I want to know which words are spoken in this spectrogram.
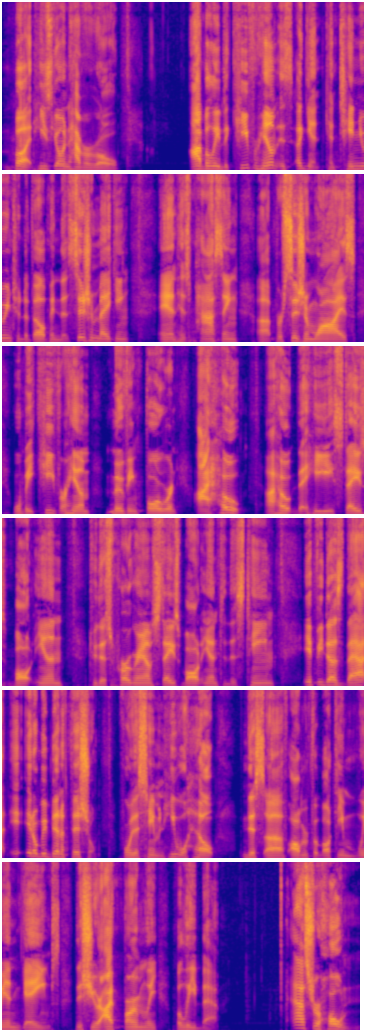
But he's going to have a role. I believe the key for him is, again, continuing to develop in decision making and his passing, uh, precision wise, will be key for him moving forward. I hope, I hope that he stays bought in to this program, stays bought into this team. If he does that, it, will be beneficial for this team, and he will help this uh, Auburn football team win games this year. I firmly believe that. As for Holden,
